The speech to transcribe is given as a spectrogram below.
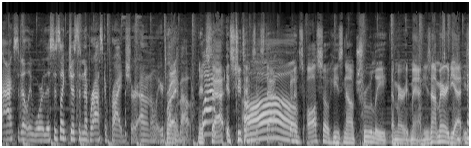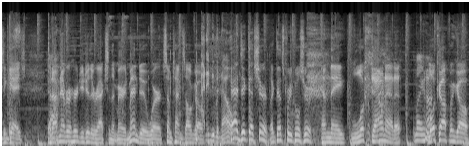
accidentally wore this. It's like just a Nebraska Pride shirt. I don't know what you're talking Right. about. It's that. It's two things. It's that, oh. but Oh. it's also he's now truly a married man. He's not married yet. He's engaged. But I've never heard you do the reaction that married men do, where sometimes I'll go, I didn't even know. Hey, I dig that shirt. Like that's a pretty cool shirt. And they look down at it, Like, huh? look up, and go,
